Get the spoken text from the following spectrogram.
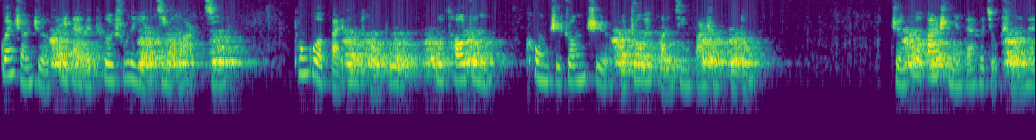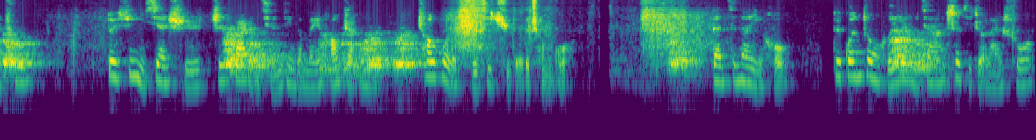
观赏者佩戴着特殊的眼镜和耳机，通过摆动头部或操纵控制装置和周围环境发生互动。整个八十年代和九十年代初，对虚拟现实之发展前景的美好展望超过了实际取得的成果，但自那以后。对观众和艺术家、设计者来说，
